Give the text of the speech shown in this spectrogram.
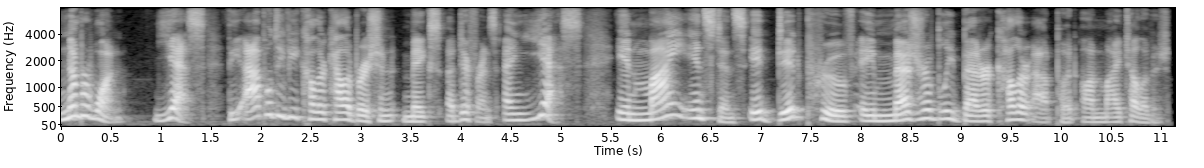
Number one, yes, the Apple TV color calibration makes a difference. And yes, in my instance, it did prove a measurably better color output on my television.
